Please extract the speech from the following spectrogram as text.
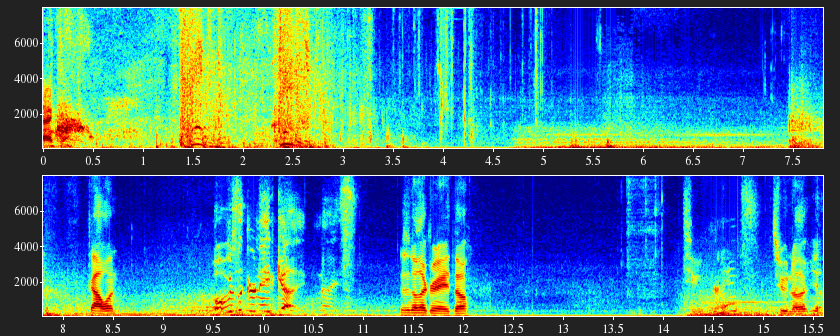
Tag him. Got one. Oh, it's the grenade guy. Nice. There's another grenade though. Two grenades? Two another. Yep.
